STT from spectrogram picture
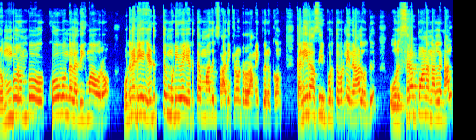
ரொம்ப ரொம்ப கோபங்கள் அதிகமாக வரும். உடனடியாக எடுத்த முடிவை எடுத்த மாதிரி சாதிக்கணுன்ற ஒரு அமைப்பு இருக்கும். கன்னிராசியை பொறுத்தவரையிலும் இந்த நாள் வந்து ஒரு சிறப்பான நல்ல நாள்.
